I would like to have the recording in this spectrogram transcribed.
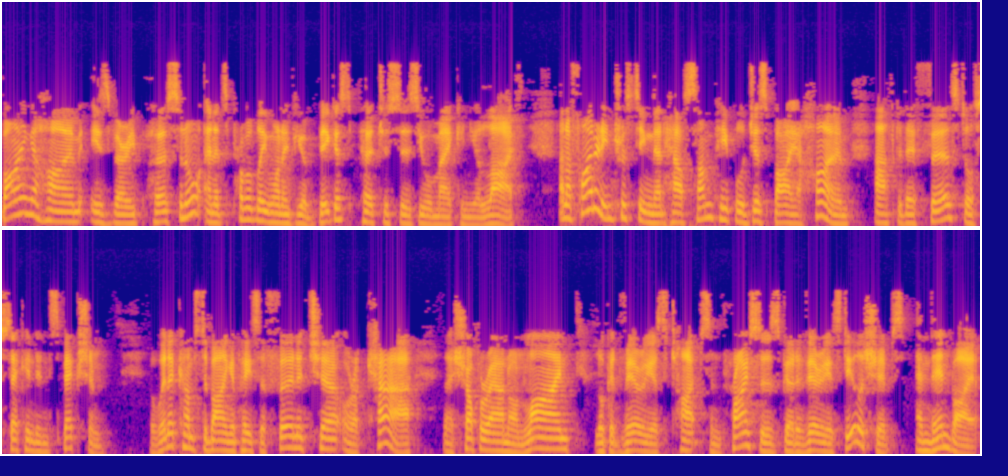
Buying a home is very personal and it's probably one of your biggest purchases you will make in your life. And I find it interesting that how some people just buy a home after their first or second inspection. But when it comes to buying a piece of furniture or a car, they shop around online, look at various types and prices, go to various dealerships, and then buy it.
